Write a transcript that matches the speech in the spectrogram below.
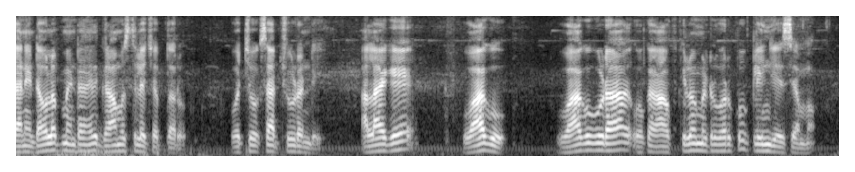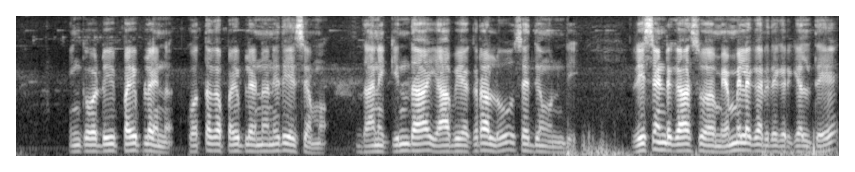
దాని డెవలప్మెంట్ అనేది గ్రామస్తులే చెప్తారు. వచ్చి ఒకసారి చూడండి. అలాగే వాగు వాగు కూడా ఒక హాఫ్ కిలోమీటర్ వరకు క్లీన్ చేసాము. ఇంకోటి పైప్ లైన్ కొత్తగా పైప్ లైన్ అనేది వేసాము. దాని కింద యాభై ఎకరాలు సేద్యం ఉంది. రీసెంట్గా ఎమ్మెల్యే గారి దగ్గరికి వెళ్తే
